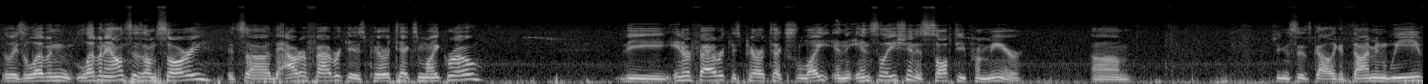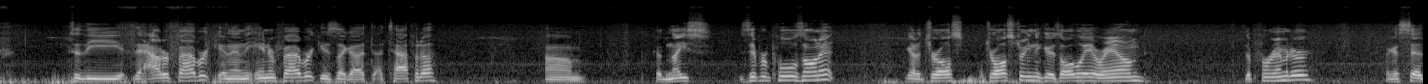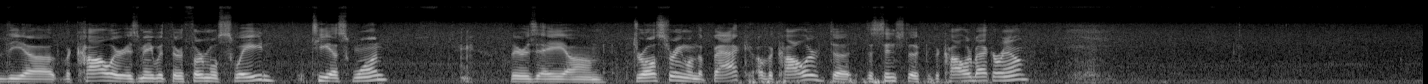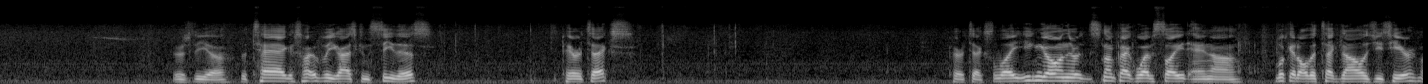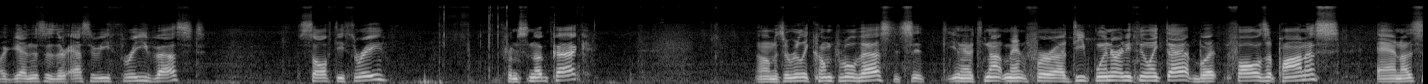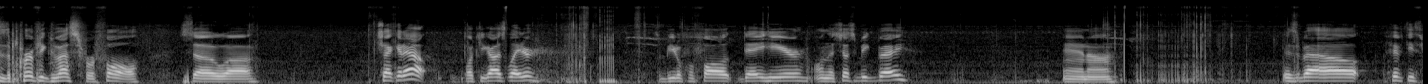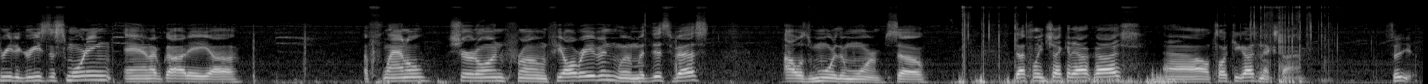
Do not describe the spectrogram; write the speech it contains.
It weighs 11, 11 ounces, I'm sorry. It's uh, The outer fabric is Paratex Micro. The inner fabric is Paratex Light and the insulation is Softie Premier. Um, so you can see it's got like a diamond weave to the, the outer fabric and then the inner fabric is like a, a taffeta. Um, got nice zipper pulls on it. You got a draw, drawstring that goes all the way around the perimeter. Like I said, the, uh, the collar is made with their thermal suede, TS1. There's a um, drawstring on the back of the collar to, to cinch the, the collar back around. There's the uh, the tag, so hopefully you guys can see this. Paratex. Paratex Light. You can go on their Snugpak website and uh, look at all the technologies here. Like again, this is their SV3 vest. Softie 3 from Snugpak. Um, it's a really comfortable vest. It's it, you know it's not meant for a deep winter or anything like that, but fall is upon us, and uh, this is a perfect vest for fall. So uh, check it out. Talk to you guys later. It's a beautiful fall day here on the Chesapeake Bay, and uh, it's about 53 degrees this morning, and I've got a uh, a flannel shirt on from Fjällräven. When with this vest, I was more than warm. So definitely check it out, guys. I'll talk to you guys next time. See you.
